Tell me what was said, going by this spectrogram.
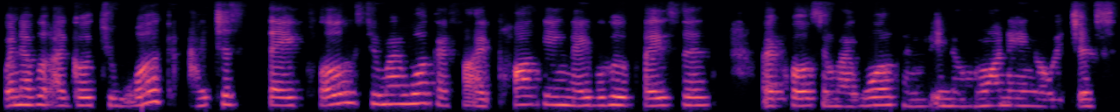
Whenever I go to work, I just stay close to my work. I find parking neighborhood places are close to my work, and in the morning I would just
